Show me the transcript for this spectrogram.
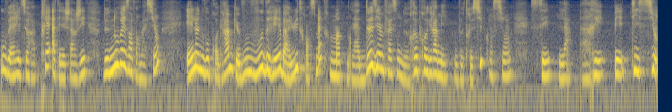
ouvert, il sera prêt à télécharger de nouvelles informations et le nouveau programme que vous voudrez bah, lui transmettre maintenant. La deuxième façon de reprogrammer votre subconscient, c'est la répétition.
